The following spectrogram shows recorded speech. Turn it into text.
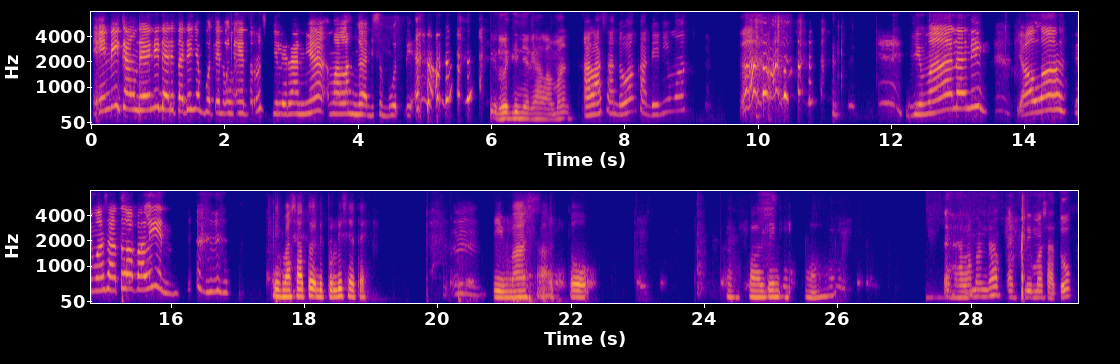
Ini Kang Denny dari tadi nyebutin UE terus gilirannya malah nggak disebut. Lagi nyari halaman. Alasan doang Kak Denny mah. Gimana nih? Ya Allah, 51 apalin. Lima satu ditulis ya, Teh. Hmm. Lima satu. Hafalin ikhlas. Eh halaman berapa? Eh 51.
